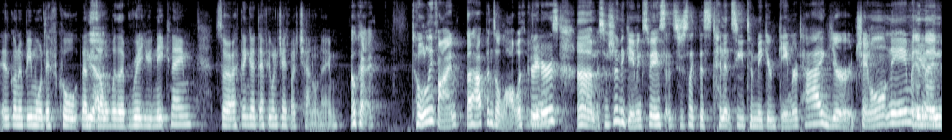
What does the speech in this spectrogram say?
is going to be more difficult than Yeah. someone with a really unique name. So I think I definitely want to change my channel name. Okay. Totally fine. That happens a lot with creators, um, especially in the gaming space. It's just like this tendency to make your gamer tag your channel name, and Yeah. then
